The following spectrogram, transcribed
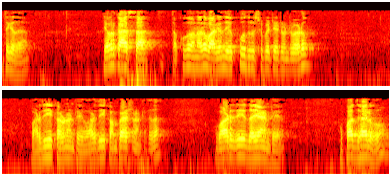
అంతే కదా? ఎవరు కాస్త తక్కువగా ఉన్నారో వారి ఎందుకు ఎక్కువ దృష్టి పెట్టేటువంటి వాడు వాడిది కరుణ అంటే వాడిది కంపాషన్ అంటే కదా? వాడిది దయ అంటే. ఉపాధ్యాయులు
